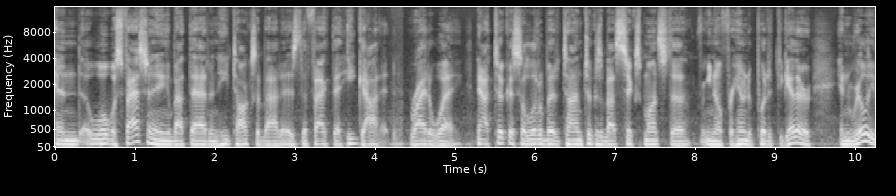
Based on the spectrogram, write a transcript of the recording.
and what was fascinating about that, and he talks about it, is the fact that he got it right away. Now it took us a little bit of time, took us about six months to, you know, for him to put it together, and really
